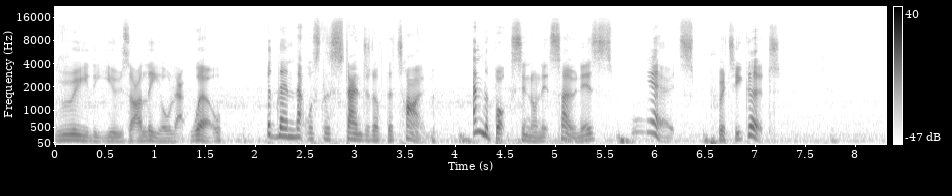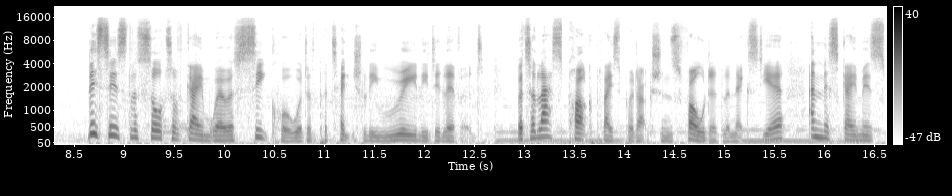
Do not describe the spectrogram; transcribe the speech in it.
really use Ali all that well, but then that was the standard of the time, and the boxing on its own is, yeah, it's pretty good. This is the sort of game where a sequel would have potentially really delivered, but alas Park Place Productions folded the next year, and this game is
